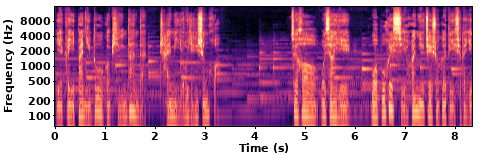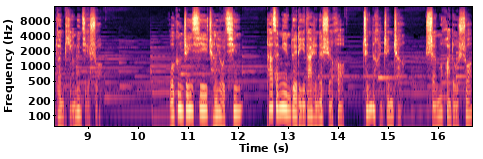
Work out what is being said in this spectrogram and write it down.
也可以伴你度过平淡的柴米油盐生活。最后，我想以“我不会喜欢你”这首歌底下的一段评论结束。我更珍惜程又青，他在面对李大人的时候真的很真诚，什么话都说，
